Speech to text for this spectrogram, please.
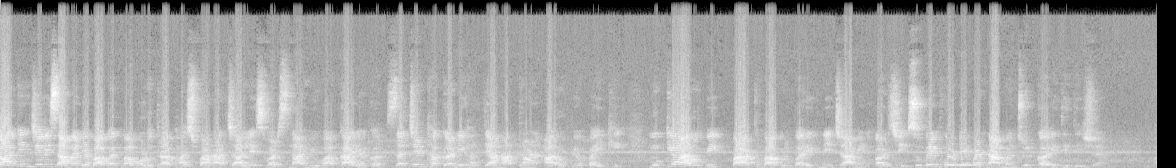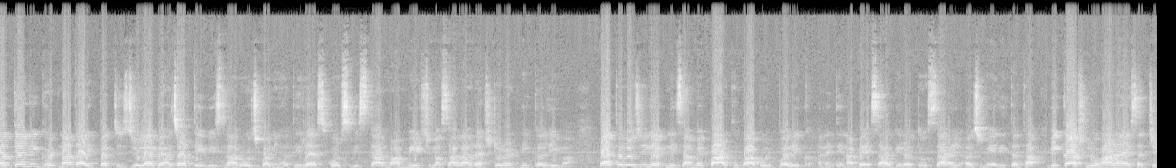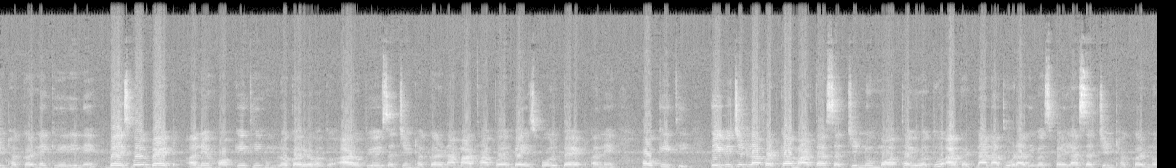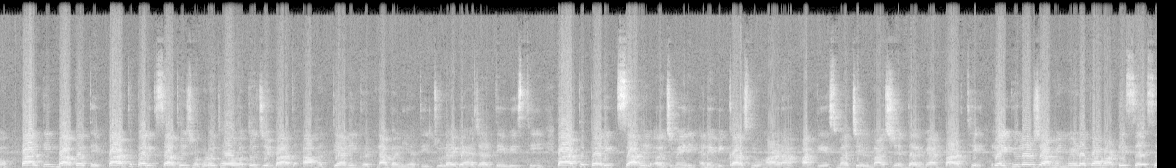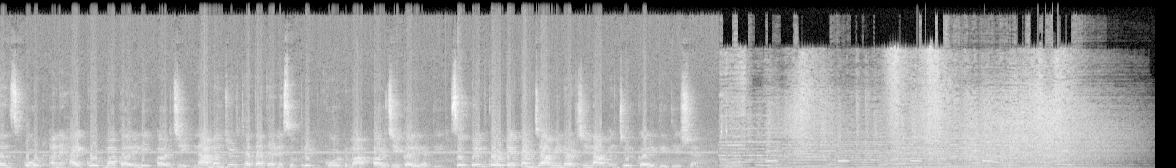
Parking જેવી સામાન્ય બાબતમાં વડોદરા ભાજપાના ચાલીસ વર્ષના યુવા કાર્યકર સચિન ઠક્કરની હત્યાના ત્રણ આરોપીઓ પૈકી મુખ્ય આરોપી પાર્થ બાબુલ પરીખની જામીન અરજી સુપ્રીમ કોર્ટે પણ નામંજૂર કરી દીધી છે. હત્યાની ઘટના તારીખ પચીસ જુલાઈ બે હજાર તેવીસના રોજ બની હતી રેસકોર્સ વિસ્તારમાં મિર્ચ મસાલા રેસ્ટોરન્ટની ગલીમાં પેથોલોજી લેબની સામે પાર્થ બાબુલ પરીખ અને તેના બે સાગીરતો સાહિલ અજમેરી તથા વિકાસ લોહાણાએ સચિન ઠક્કરને ઘેરીને બેઝબોલ બેટ અને હોકીથી હુમલો કર્યો હતો. આરોપીઓએ સચિન ઠક્કરના માથા પર બેઝબોલ બેટ અને હોકીથી તેવી જેટલા ફટકા મારતા સચિનનું મોત થયું હતું, આ ઘટનાના થોડા દિવસ પહેલા સચિન ઠક્કરનો પાર્કિંગ બાબતે પાર્થ પરીખ સાથે ઝઘડો થયો હતો, જે બાદ આ હત્યાની ઘટના બની હતી. જુલાઈ બે હજાર તેવીસથી પાર્થ પરીખ સાહિલ અજમેરી અને વિકાસ લુહાણા આ કેસમાં જેલમાં છે. દરમિયાન પાર્થે રેગ્યુલર જામીન મેળવવા માટે સેશન્સ કોર્ટ અને હાઈકોર્ટમાં કરેલી અરજી નામંજૂર થતા તેણે સુપ્રીમ કોર્ટમાં અરજી કરી હતી. સુપ્રીમ કોર્ટે પણ જામીન અરજી નામંજૂર કરી દીધી છે.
